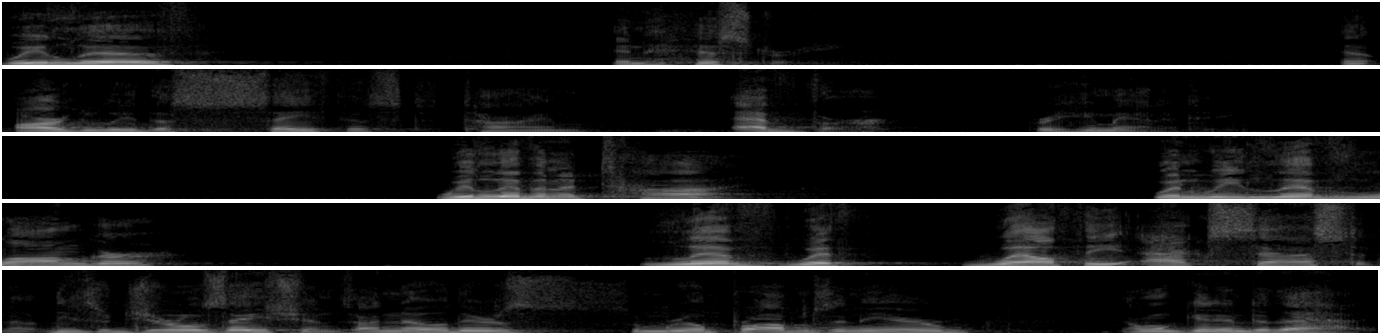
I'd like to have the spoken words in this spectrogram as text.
We live in history in arguably the safest time ever for humanity. We live in a time when we live longer, live with wealthy access. These are generalizations. I know there's some real problems in here. I won't get into that.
